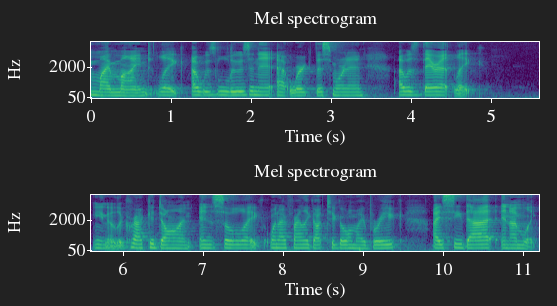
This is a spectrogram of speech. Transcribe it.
my mind. Like I was losing it at work this morning. I was there at like you know, the crack of dawn. And so like when I finally got to go on my break, I see that and I'm like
